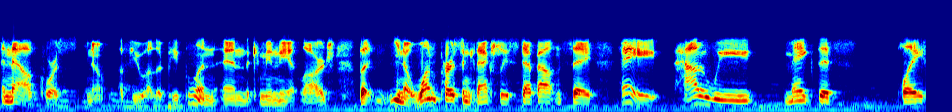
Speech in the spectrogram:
and now, of course, you know, a few other people and, and the community at large, but, you know, one person can actually step out and say, hey, how do we make this place,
